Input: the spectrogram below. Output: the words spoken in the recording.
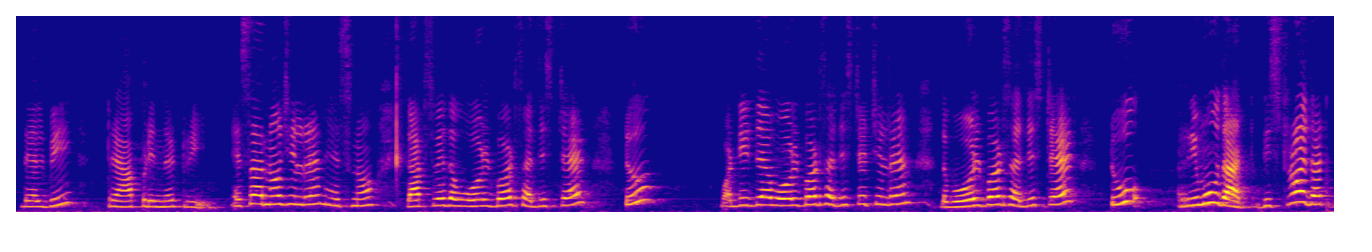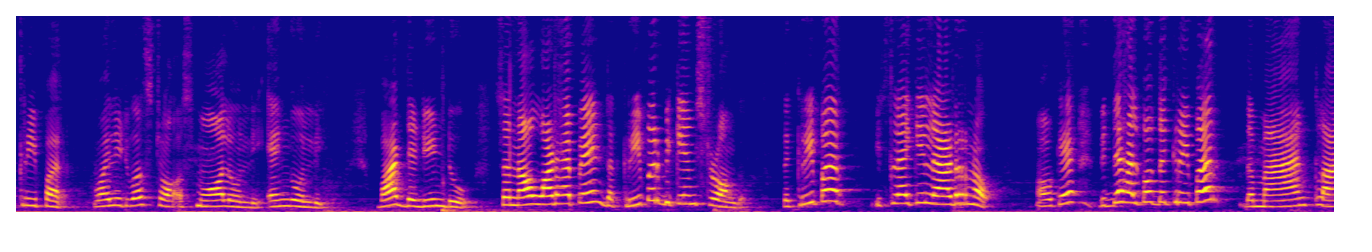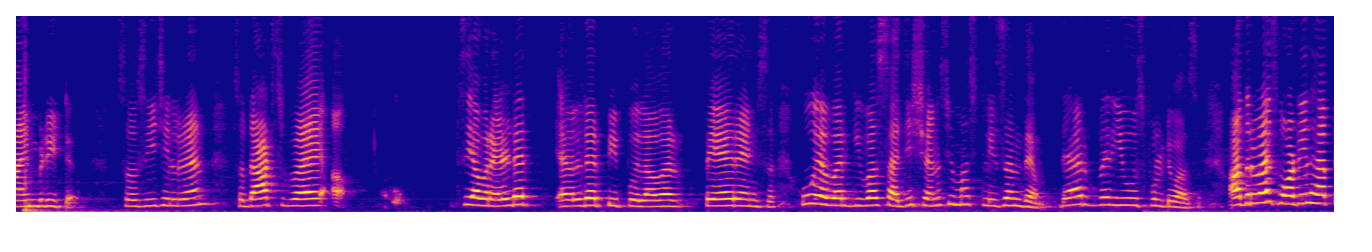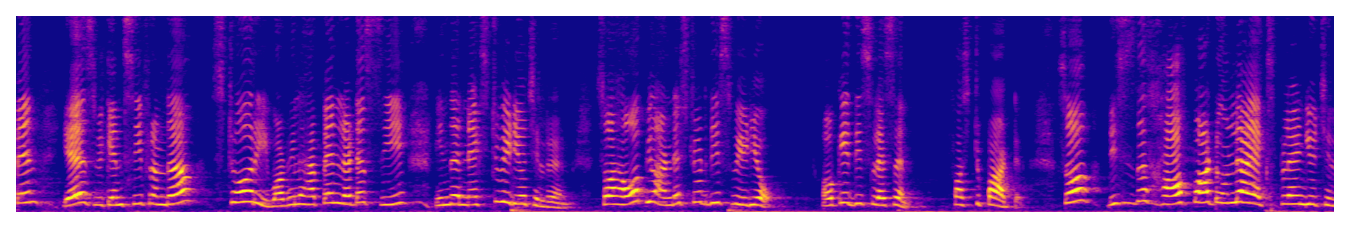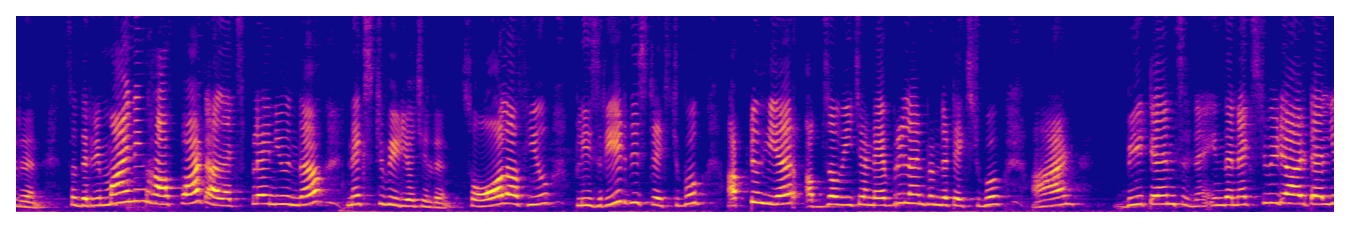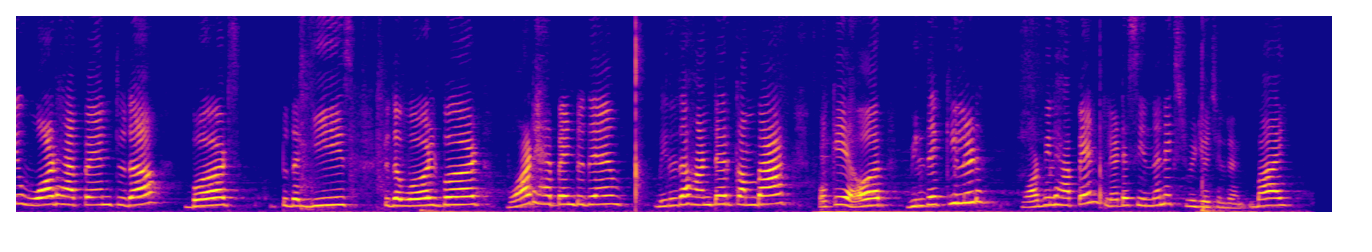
they'll be trapped in the tree. Yes or no children? Yes no? That's why the old bird suggested to what did the old bird suggested children? The old bird suggested to remove that, destroy that creeper while it was small only, young only. But they didn't do. So now what happened? The creeper became strong. The creeper, it's like a ladder now. Okay. With the help of the creeper, the man climbed it. So see children. So that's why, uh, see our elder elder people our parents whoever give us suggestions you must listen them. They are very useful to us. Otherwise what will happen? Yes we can see from the story. What will happen? Let us see in the next video children. So i hope you understood this video. Okay this lesson first part. So this is the half part only i explained you children. So the remaining half part i'll explain you in the next video children. So all of you please read this textbook. Up to here observe each and every line from the textbook. And be tense. In the next video i'll tell you what happened to the birds to the geese to the world bird. What happened to them? Will the hunter come back? Okay or will they killed? What will happen? Let us see in the next video children. Bye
